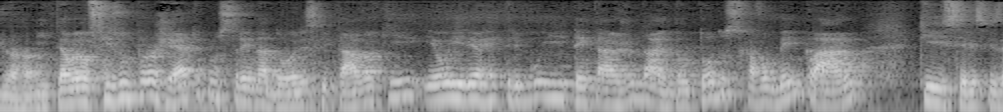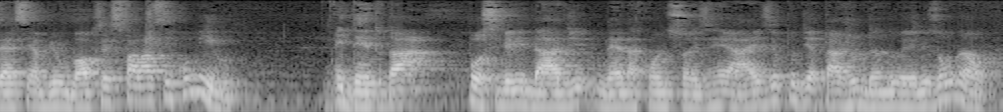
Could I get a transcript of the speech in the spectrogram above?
Uhum. Então eu fiz um projeto com os treinadores que estava que eu iria retribuir, tentar ajudar. Então todos ficavam bem claro que se eles quisessem abrir um box, eles falassem comigo. E dentro da possibilidade, né, das condições reais, eu podia estar ajudando eles ou não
